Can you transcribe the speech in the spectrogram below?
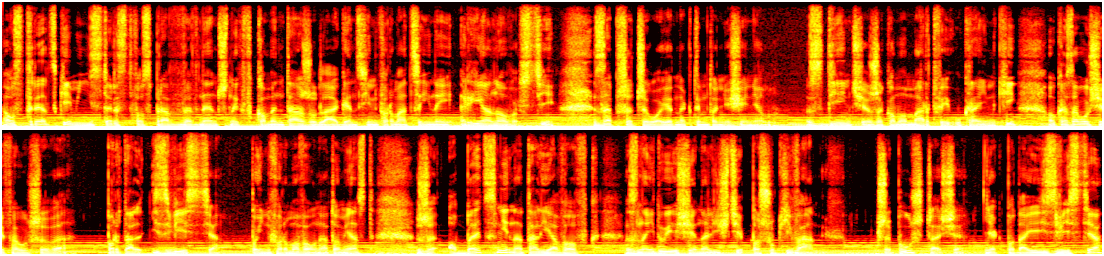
Austriackie Ministerstwo Spraw Wewnętrznych w komentarzu dla agencji informacyjnej RIA Nowości zaprzeczyło jednak tym doniesieniom. Zdjęcie rzekomo martwej Ukrainki okazało się fałszywe. Portal Izwieścia poinformował natomiast, że obecnie Natalia Wowk znajduje się na liście poszukiwanych. Przypuszcza się, jak podaje Izwieścia,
